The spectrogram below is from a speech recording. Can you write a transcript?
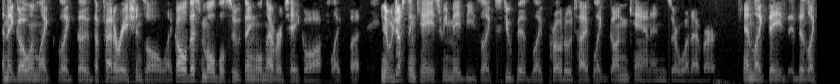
And they go and like like the the federation's all like oh this mobile suit thing will never take off like but you know just in case we made these like stupid like prototype like gun cannons or whatever and like they there's like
